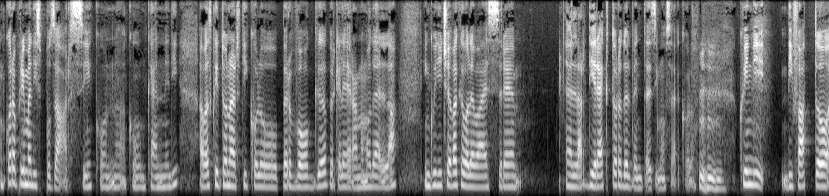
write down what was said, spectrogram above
ancora prima di sposarsi con, con Kennedy, aveva scritto un articolo per Vogue, perché lei era una modella, in cui diceva che voleva essere eh, l'art director del XX secolo. Quindi di fatto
